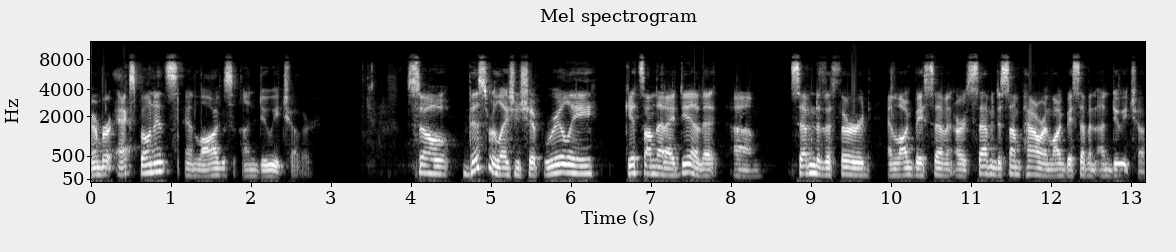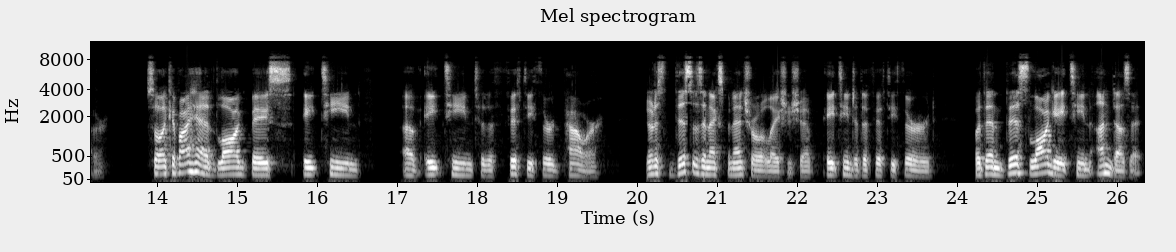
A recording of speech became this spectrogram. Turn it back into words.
Remember, exponents and logs undo each other. So this relationship really gets on that idea that um, 7 to the third and log base 7, or 7 to some power and log base 7 undo each other. So like if I had log base 18 of 18 to the 53rd power, notice this is an exponential relationship, 18 to the 53rd, but then this log 18 undoes it.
